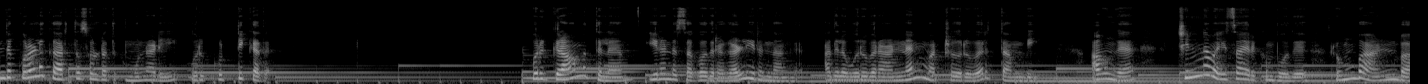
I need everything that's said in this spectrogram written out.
இந்த குரலுக்கு அர்த்தம் சொல்றதுக்கு முன்னாடி ஒரு குட்டி கதை. ஒரு கிராமத்துல இரண்டு சகோதரர்கள் இருந்தாங்க. அதுல ஒருவர் அண்ணன் மற்றொருவர் தம்பி. அவங்க சின்ன வயசா இருக்கும்போது ரொம்ப அன்பா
